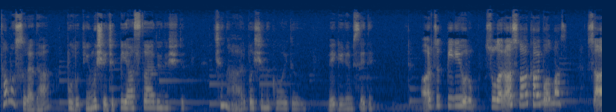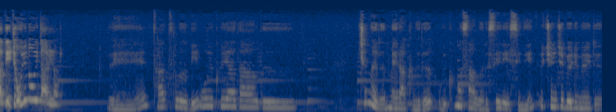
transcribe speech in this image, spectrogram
Tam o sırada bulut yumuşacık bir yastığa dönüştü. Çınar başını koydu ve gülümsedi. Artık biliyorum sular asla kaybolmaz. Sadece oyun oynarlar. ve tatlı bir uykuya daldı. Çınar'ın Merakları Uyku Masalları serisinin üçüncü bölümüydü.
